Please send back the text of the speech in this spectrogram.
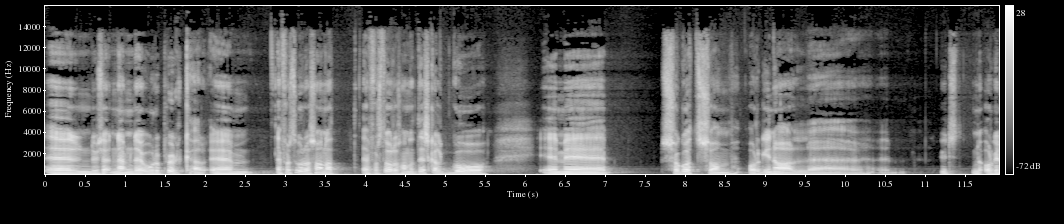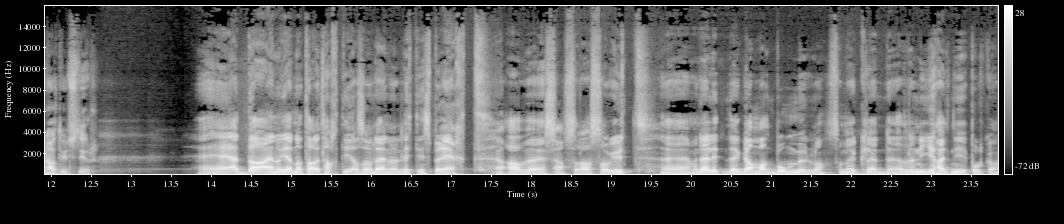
Eh, Du nevnte ordet pulk her. Eh, Jeg forsto det sånn at, jeg forstår det, sånn at det skal gå eh, med så godt som original, eh, ut, originalt utstyr. Eh, da er nå gjerne å ta litt hardt i. altså Det er nå litt inspirert av eh, sånn som det så ut. Eh, men det er litt det er gammelt bomull da, som er kledd altså Det er nye, helt nye polka.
